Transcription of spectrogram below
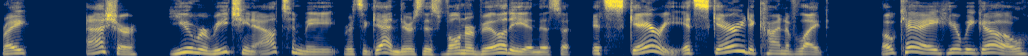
right? Asher, you were reaching out to me. It's again, there's this vulnerability and this, uh, it's scary. It's scary to kind of like, okay, here we go.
